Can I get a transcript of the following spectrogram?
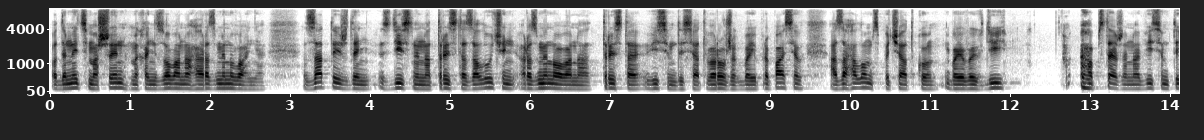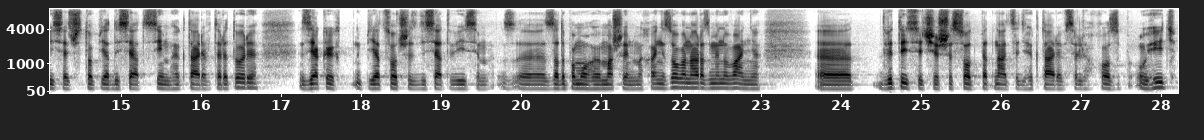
одиниць машин механізованого розмінування. За тиждень здійснено 300 залучень, розміновано 380 ворожих боєприпасів, а загалом з початку бойових дій обстежено 8157 гектарів території, з яких 568 е, за допомогою машин механізованого розмінування, е, 2615 гектарів сільхозугідь, е,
